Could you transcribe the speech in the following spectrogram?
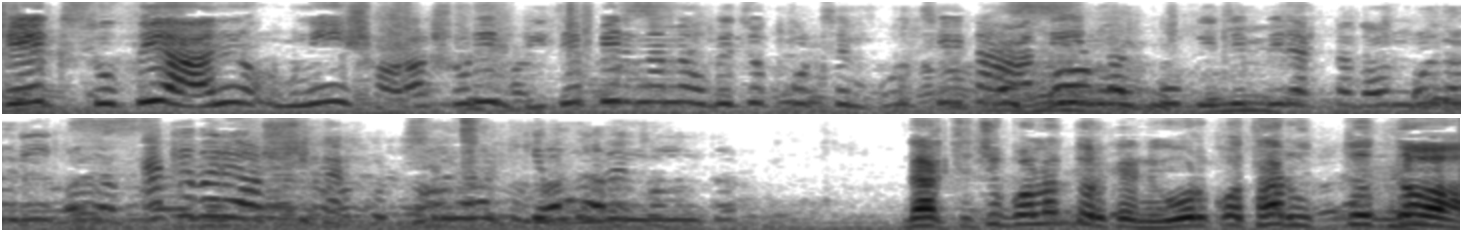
শেখ সুফিয়ান উনি সরাসরি বিজেপির নামে অভিযোগ করছেন। বলছি এটা আদি বিজেপির একটা দ্বন্দ্ব উনি একেবারে অস্বীকার করছেন। কি বলবেন বলুন তো? দেখ কিছু বলার দরকার নেই। ওর কথার উত্তর দেওয়া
